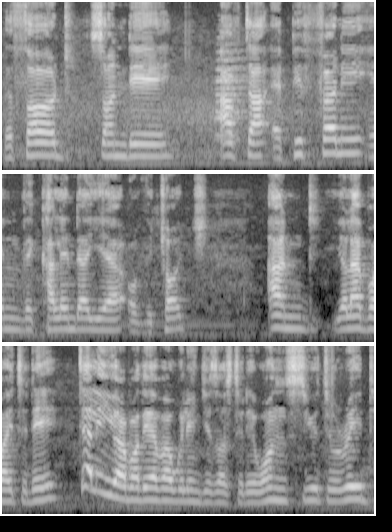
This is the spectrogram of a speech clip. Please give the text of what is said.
the third Sunday after Epiphany in the calendar year of the church. And your Life-Buoy today, telling you about the ever willing Jesus today, wants you to read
